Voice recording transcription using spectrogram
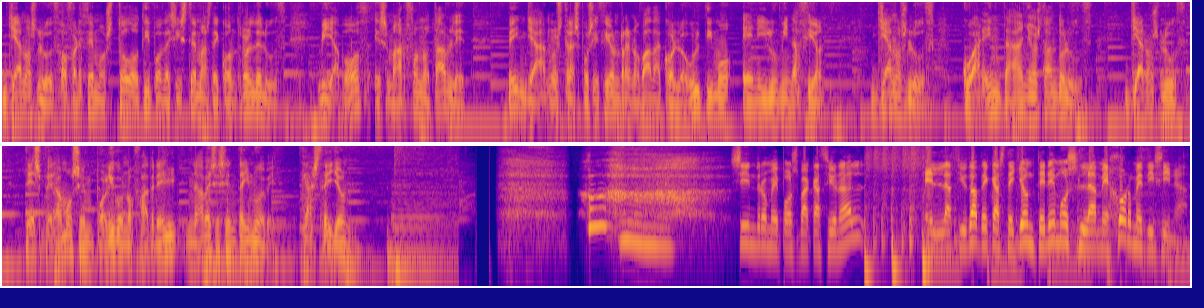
Llanos Luz ofrecemos todo tipo de sistemas de control de luz, vía voz, smartphone o tablet. Ven ya a nuestra exposición renovada con lo último en iluminación. Llanos Luz, 40 años dando luz. Llanos Luz, te esperamos en Polígono Fadrell, nave 69, Castellón. Síndrome postvacacional en la ciudad de Castellón tenemos la mejor medicina.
